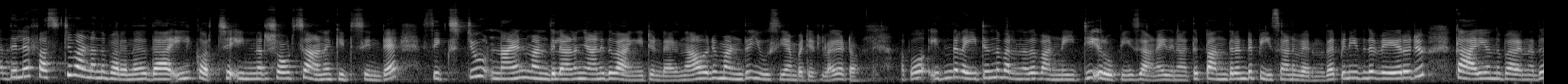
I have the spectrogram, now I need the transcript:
അതിൽ ഫസ്റ്റ് വൺ എന്ന് പറയുന്നത് ഇതാ ഈ കുറച്ച് ഇന്നർ ഷോർട്സ് ആണ് കിഡ്സിന്റെ സിക്സ് ടു നയൻ മന്തിലാണ് ഞാനിത് വാങ്ങിയിട്ടുണ്ടായിരുന്നത്. ആ ഒരു മന്ത് യൂസ് ചെയ്യാൻ പറ്റിയിട്ടുള്ളത് കേട്ടോ. അപ്പോൾ ഇതിന്റെ റേറ്റ് എന്ന് പറയുന്നത് വൺ എയ്റ്റി റുപ്പീസാണ് ഇതിനകത്ത് പന്ത്രണ്ട് പീസാണ് വരുന്നത്. പിന്നെ ഇതിന്റെ വേറൊരു കാര്യം എന്ന് പറയുന്നത്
